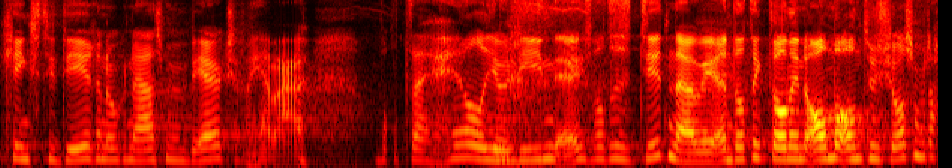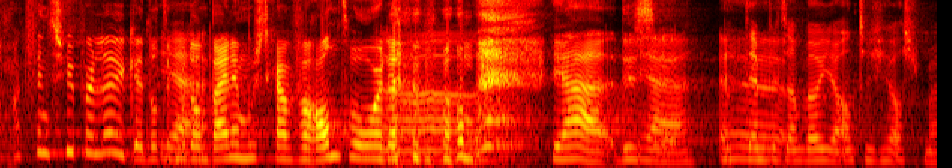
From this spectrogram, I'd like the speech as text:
ging studeren nog naast mijn werk, zo van ja, maar wat de hel, Jolien, echt, wat is dit nou weer? En dat ik dan in al mijn enthousiasme dacht, maar ik vind het superleuk. En dat ik me dan bijna moest gaan verantwoorden. Van, ja, dus ja, het eh, tempert dan wel je enthousiasme.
